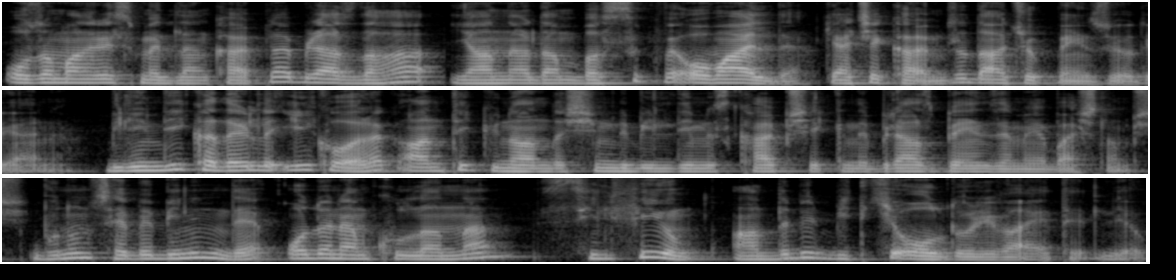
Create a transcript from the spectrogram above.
O zaman resmedilen kalpler biraz daha yanlardan basık ve ovaldi. Gerçek kalbimize daha çok benziyordu yani. Bilindiği kadarıyla ilk olarak antik Yunan'da şimdi bildiğimiz kalp şeklinde biraz benzemeye başlamış. Bunun sebebinin de o dönem kullanılan silfium adlı bir bitki olduğu rivayet ediliyor.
